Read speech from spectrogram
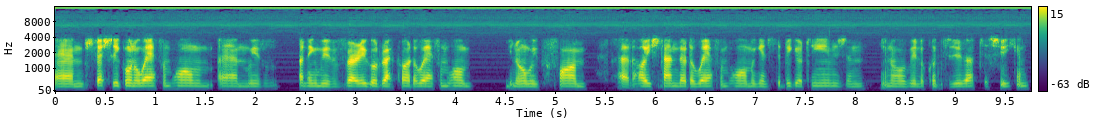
Um, especially going away from home, um, we've I think we have a very good record away from home. You know, we perform at a high standard away from home against the bigger teams, and you know we'll be looking to do that this weekend.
